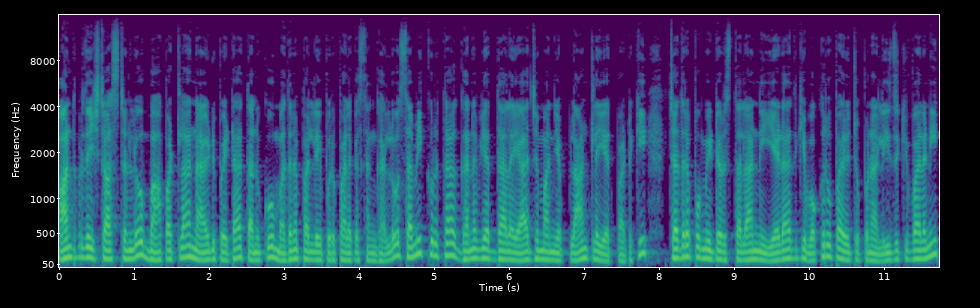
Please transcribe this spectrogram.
ఆంధ్రప్రదేశ్ రాష్ట్రంలో బాపట్ల నాయుడుపేట తణుకు మదనపల్లె పురపాలక సంఘాల్లో సమీకృత ఘన వ్యర్థాల యాజమాన్య ప్లాంట్ల ఏర్పాటుకి చదరపు మీటర్ స్థలాన్ని ఏడాదికి ఒక రూపాయల చొప్పున లీజుకివ్వాలని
